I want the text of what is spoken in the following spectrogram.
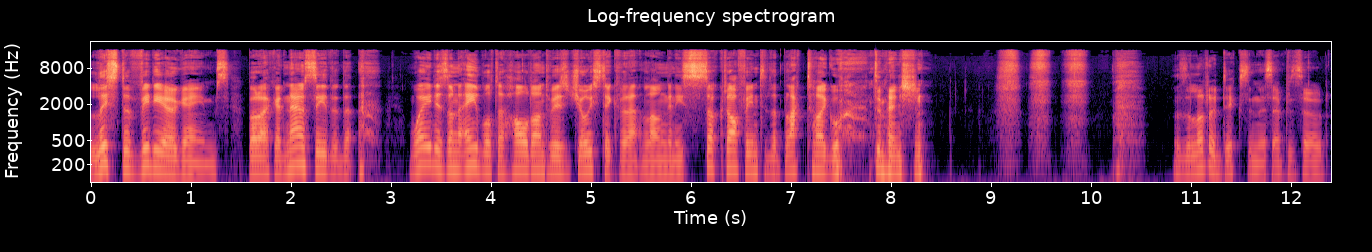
List of video games, but I could now see that the Wade is unable to hold onto his joystick for that long and he's sucked off into the Black Tiger dimension. There's a lot of dicks in this episode.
